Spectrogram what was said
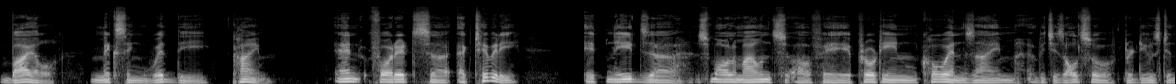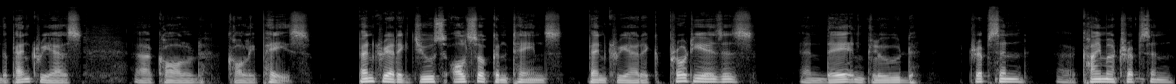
bile mixing with the chyme. And for its uh, activity, it needs uh, small amounts of a protein coenzyme, which is also produced in the pancreas, uh, called colipase. Pancreatic juice also contains pancreatic proteases, and they include trypsin, uh, chymotrypsin,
